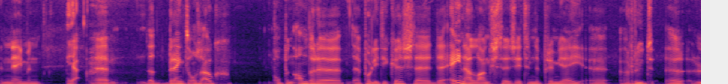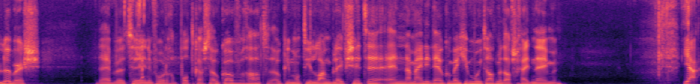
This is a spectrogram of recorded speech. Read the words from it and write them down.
nemen. Ja, Eh, dat brengt ons ook op een andere eh, politicus, de, de één na langste zittende premier, eh, Ruud eh, Lubbers. Daar hebben we het in de vorige podcast ook over gehad. Ook iemand die lang bleef zitten en naar mijn idee ook een beetje moeite had met afscheid nemen. Ja,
